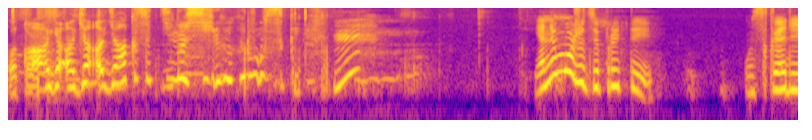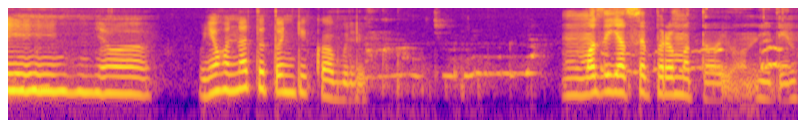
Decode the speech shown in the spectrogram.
От А, я, а, я, а як це ті наші грузки? Я не можу це пройти. Ускоріння. В нього надто тонкі кабелі. Може я це перемотаю, Ангелін.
